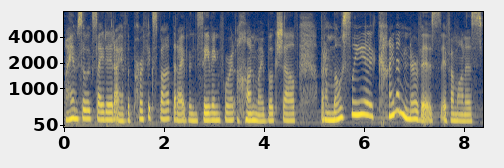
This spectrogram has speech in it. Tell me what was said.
I am so excited. I have the perfect spot that I've been saving for it on my bookshelf, but I'm mostly kind of nervous if I'm honest.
